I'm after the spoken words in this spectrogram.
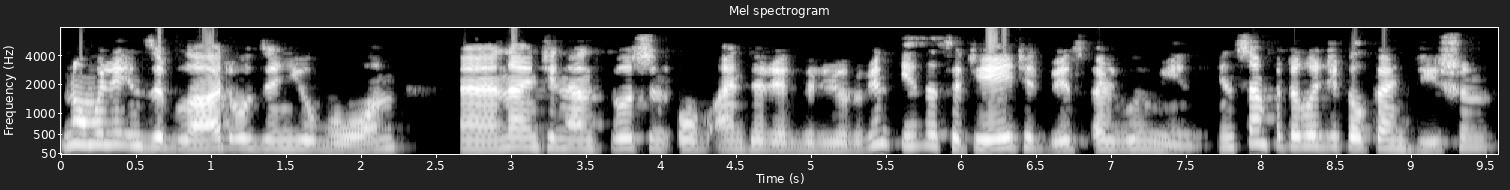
Normally in the blood of the newborn, 99% of indirect bilirubin is associated with albumin. In some pathological condition,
